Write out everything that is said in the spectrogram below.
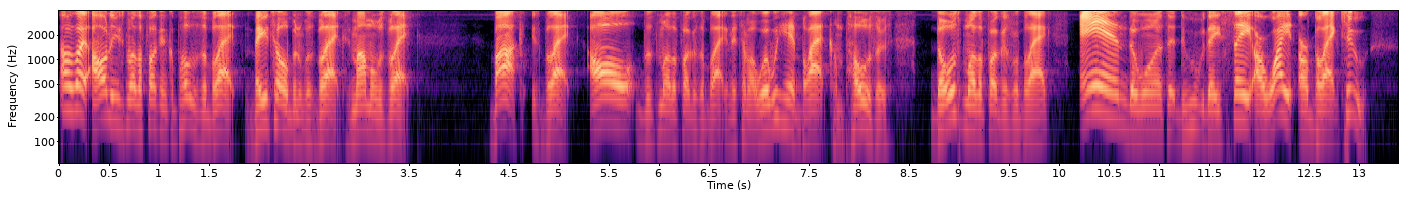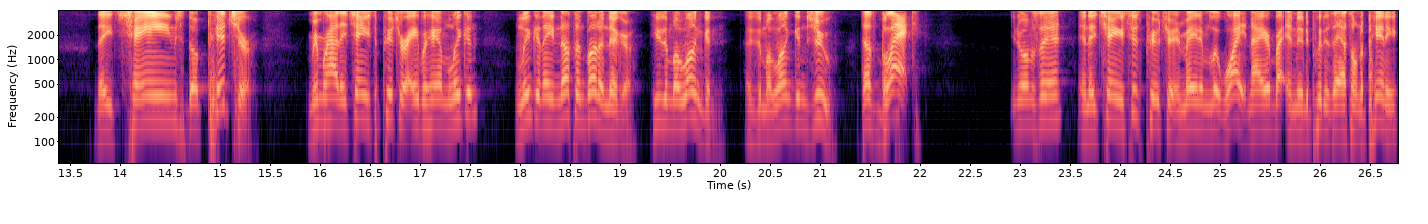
I was like, all these motherfucking composers are black. Beethoven was black. His mama was black. Bach is black. All those motherfuckers are black. And they're talking about, well, we had black composers. Those motherfuckers were black. And the ones that who they say are white are black too. They changed the picture. Remember how they changed the picture of Abraham Lincoln? Lincoln ain't nothing but a nigger. He's a Melungeon. He's a Melungeon Jew. That's black. You know what I'm saying? And they changed his picture and made him look white. Now everybody, and then they put his ass on the penny,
